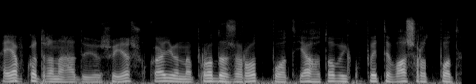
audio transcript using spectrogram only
А я вкотре нагадую, що я шукаю на продаж ротпот. Я готовий купити ваш ротпот.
